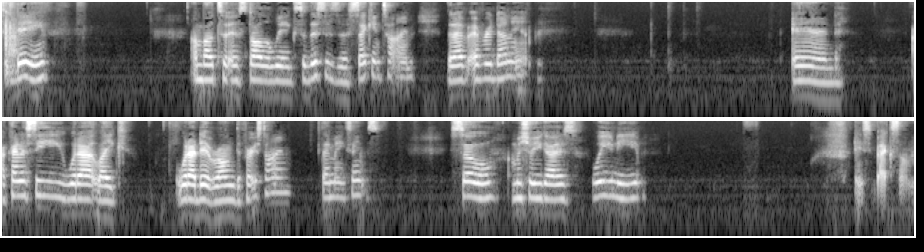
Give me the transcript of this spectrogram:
Today, I'm about to install a wig. So this is the second time that I've ever done it. And I kind of see what I like, what I did wrong the first time. That makes sense. So I'm gonna show you guys what you need. Let's back some.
